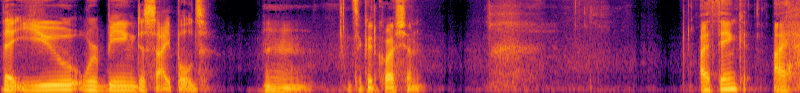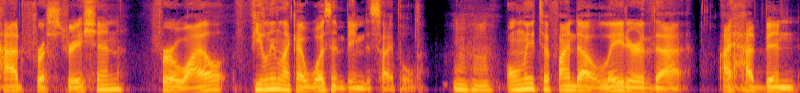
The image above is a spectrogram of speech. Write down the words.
that you were being discipled. Hmm. That's a good question. I think I had frustration for a while, feeling like I wasn't being discipled, mm-hmm. only to find out later that I had been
